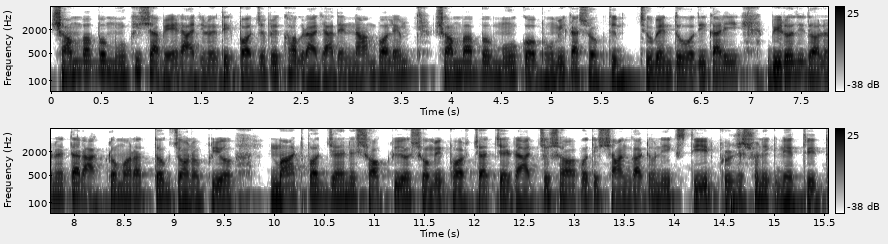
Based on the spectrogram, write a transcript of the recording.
সম্ভাব্য মুখ হিসাবে রাজনৈতিক পর্যবেক্ষকরা যাদের নাম বলেন, সম্ভাব্য মুখ ও ভূমিকা শক্তি। শুভেন্দু অধিকারী, বিরোধী দলনেতার আক্রমণাত্মক জনপ্রিয় মাঠ পর্যায়নের সক্রিয় শ্রমিক ভট্টাচার্যের রাজ্য সভাপতির সাংগঠনিক স্থির প্রশাসনিক নেতৃত্ব।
